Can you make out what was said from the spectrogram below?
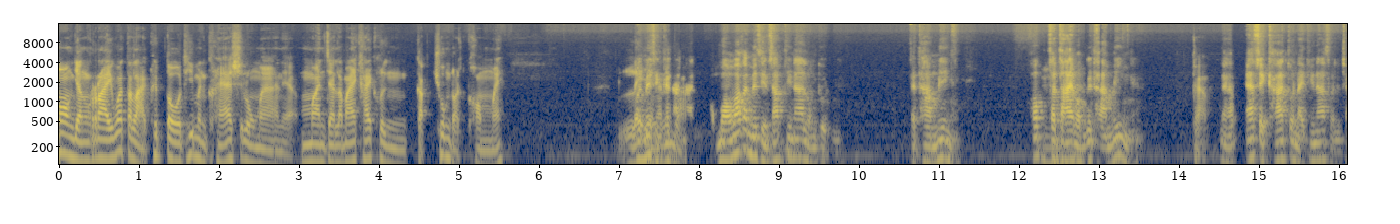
มองอย่างไรว่าตลาดคริปโตที่มัน crash ลงมาเนี่ย มันจะละม้ายคล้ายคลึงกับช่วง .com ไหมไม่ถึงขนาดนั้นผมมองว่าก็เป็นสินทรัพย์ที่น่าลงทุน แต่ timing เพราะสไตล์ผมคือ timing นะครับ asset class ตัวไหนที่น่าสนใจ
